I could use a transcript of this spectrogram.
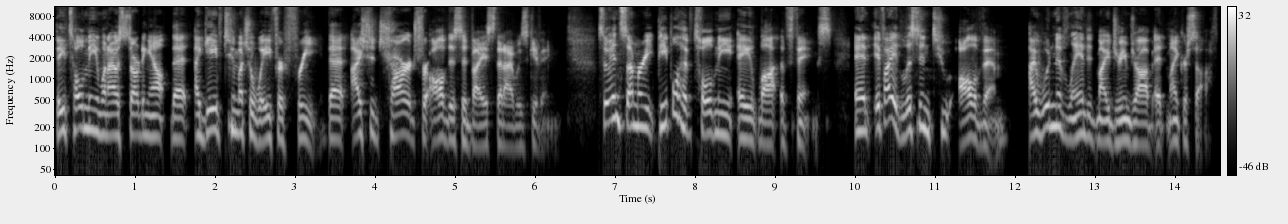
They told me when I was starting out that I gave too much away for free, that I should charge for all this advice that I was giving. So, in summary, people have told me a lot of things. And if I had listened to all of them, I wouldn't have landed my dream job at Microsoft.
